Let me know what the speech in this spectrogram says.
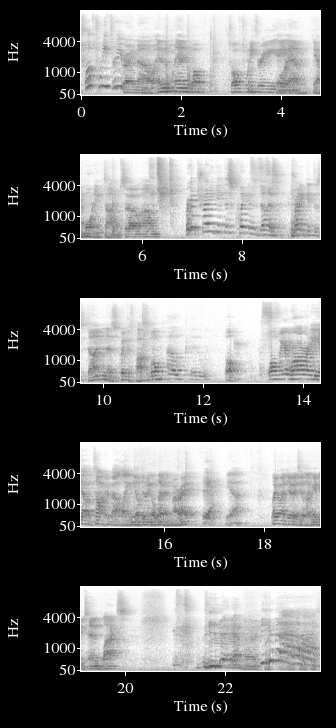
12:23 right now, and and well, 12:23 a.m. Yeah, morning time. So um, we're gonna try to get this quick as done as try to get this done as quick as possible. Oh poo. Well, well, we're we're already uh, talking about like you know doing a limit. Am I right? Yeah. Yeah. What do I want to do? Is it like maybe 10 blacks? Yeah. Yeah.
